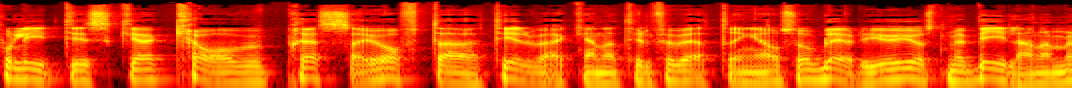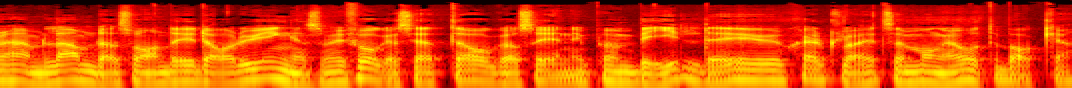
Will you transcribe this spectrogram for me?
politiska krav pressar ju ofta tillverkarna till förbättringar och så blev det ju just med bilarna med det här med lambdasonder. Idag är det ju ingen som ifrågasätter avgasrening på en bil. Det är ju självklarhet sedan många år tillbaka.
